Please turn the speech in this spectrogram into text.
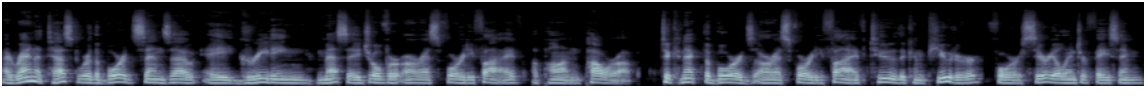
I ran a test where the board sends out a greeting message over RS485 upon power up. To connect the board's RS-485 to the computer for serial interfacing,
